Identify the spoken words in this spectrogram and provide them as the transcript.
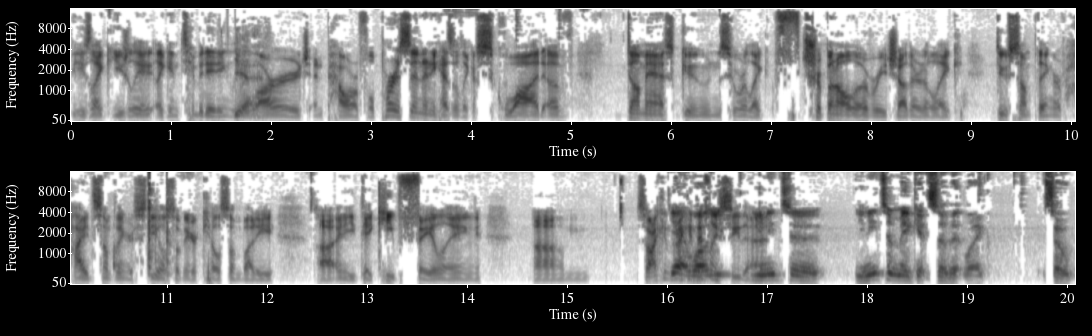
He's like usually like intimidatingly Yeah. large and powerful person, and he has a, like a squad of dumbass goons who are like f- tripping all over each other to like do something or hide something or steal something or kill somebody, uh, and he, they keep failing. Um, so I can, I can definitely you, see that. You need to you need to make it so that like so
